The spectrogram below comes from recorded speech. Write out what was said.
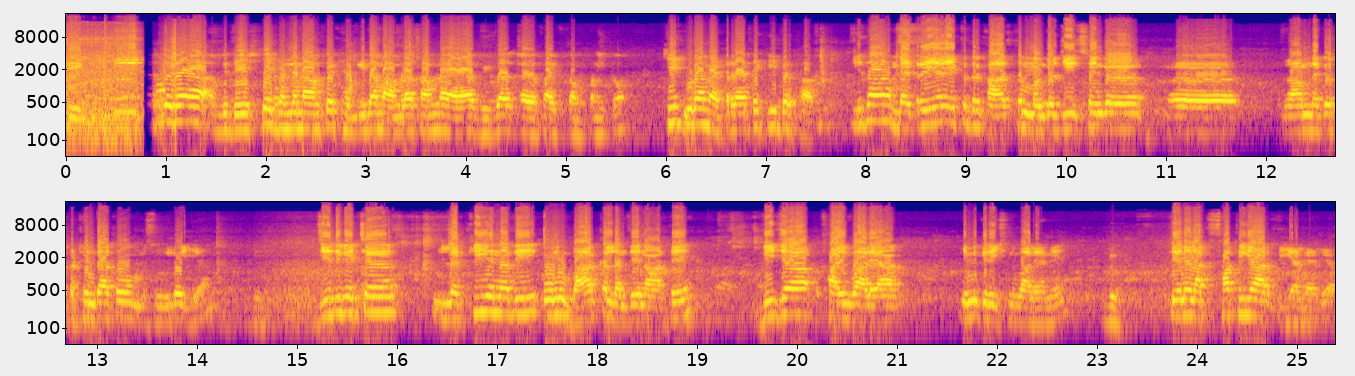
ਠੀਕ। ਜਿਹੜਾ ਵਿਦੇਸ਼ ਦੇ ਨਾਮ ਤੇ ਠੱਗੀ ਦਾ ਮਾਮਲਾ ਸਾਹਮਣੇ ਆਇਆ ਵੀਜ਼ਾ 5 ਕੰਪਨੀ ਤੋਂ ਕੀ ਪੂਰਾ ਮੈਟਰ ਹੈ ਤੇ ਕੀ ਦਰਖਾਸਤ? ਇਹਦਾ ਮੈਟਰ ਇਹ ਹੈ ਇੱਕ ਦਰਖਾਸਤ ਮੰਗਲਜੀਤ ਸਿੰਘ ਰਾਮਨਗਰ ਬਠਿੰਡਾ ਤੋਂ ਮਸੂਲ ਹੋਈ ਹੈ ਜਿਹਦੇ ਵਿੱਚ ਲੜਕੀ ਇਹਨਾਂ ਦੀ ਉਹਨੂੰ ਬਾਹਰ ਘੱਲਣ ਦੇ ਨਾਂ ਤੇ ਵੀਜ਼ਾ 5 ਵਾਲਿਆਂ ਇਮੀਗ੍ਰੇਸ਼ਨ ਵਾਲਿਆਂ ਨੇ ਜੀ। 3 ਲੱਖ 7000 ਰੁਪਇਆ ਲੈ ਲਿਆ।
